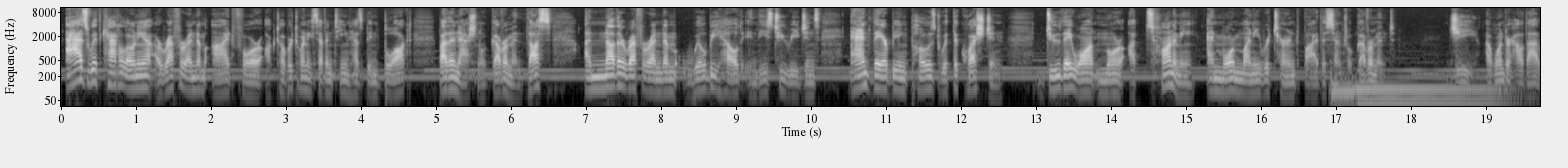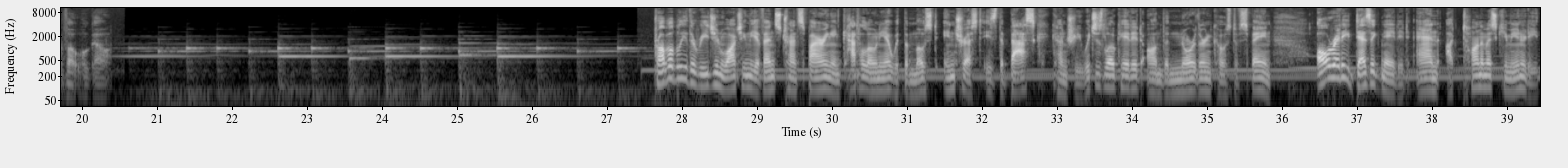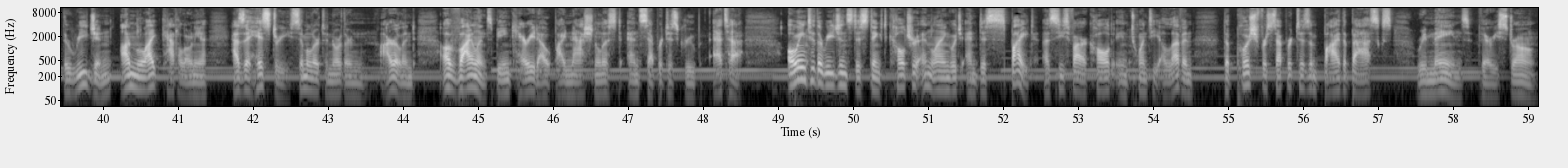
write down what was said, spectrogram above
as with Catalonia, a referendum eyed for October 2017 has been blocked by the national government. Thus, another referendum will be held in these two regions, and they are being posed with the question do they want more autonomy and more money returned by the central government? Gee, I wonder how that vote will go. Probably the region watching the events transpiring in Catalonia with the most interest is the Basque country, which is located on the northern coast of Spain. Already designated an autonomous community, the region, unlike Catalonia, has a history similar to Northern Ireland of violence being carried out by nationalist and separatist group ETA. Owing to the region's distinct culture and language, and despite a ceasefire called in 2011, the push for separatism by the Basques remains very strong.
